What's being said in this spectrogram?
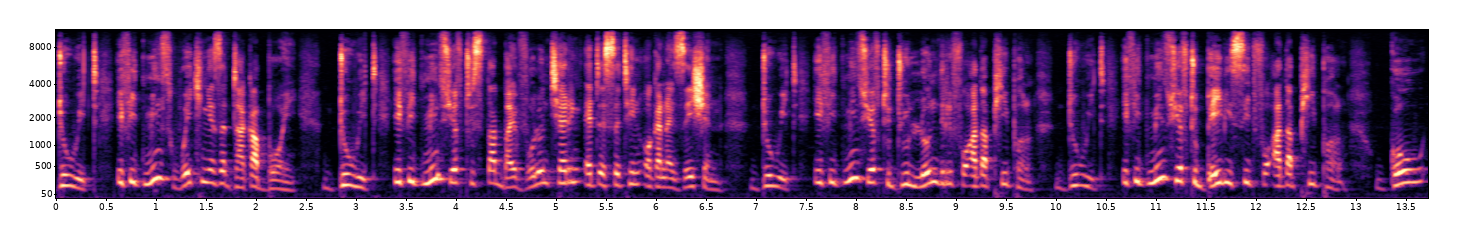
do it. If it means working as a darker boy, do it. If it means you have to start by volunteering at a certain organization, do it. If it means you have to do laundry for other people, do it. If it means you have to babysit for other people, go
